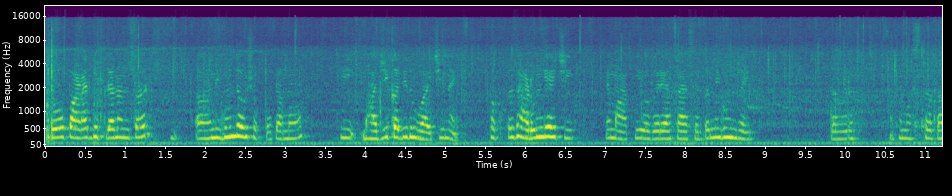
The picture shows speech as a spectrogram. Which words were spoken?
तो पाण्यात धुतल्यानंतर निघून जाऊ शकतो. त्यामुळं ही भाजी कधी धुवायची नाही. फक्त झाडून घ्यायची ते माती वगैरे असं असेल तर निघून जाईल. तर असं मस्त आता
